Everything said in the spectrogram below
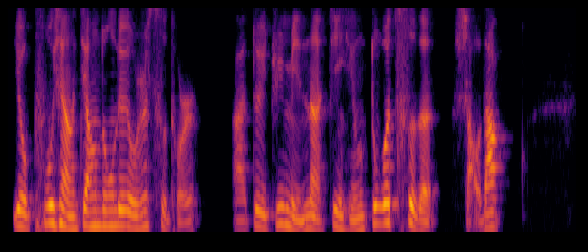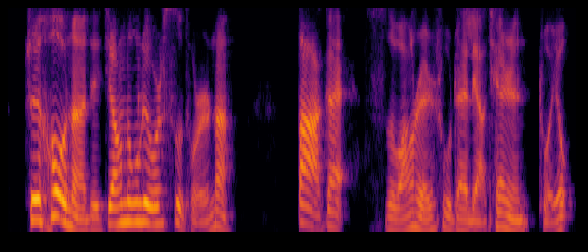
又扑向江东六十四屯啊，对居民呢进行多次的扫荡，最后呢，这江东六十四屯呢，大概死亡人数在两千人左右。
